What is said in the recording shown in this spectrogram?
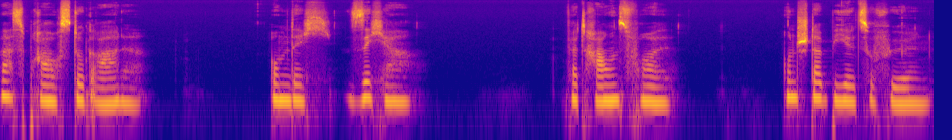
Was brauchst du gerade, um dich sicher, vertrauensvoll und stabil zu fühlen?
